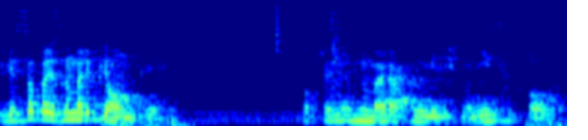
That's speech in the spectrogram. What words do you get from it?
I wiesz co, to jest numer piąty. W poprzednich numerach nie mieliśmy nic o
